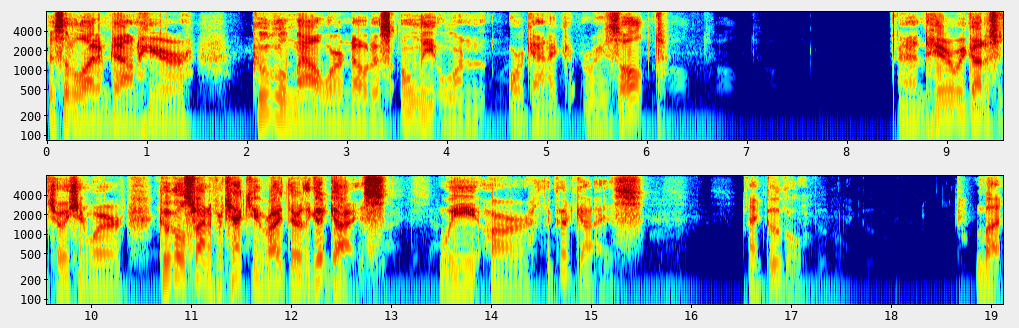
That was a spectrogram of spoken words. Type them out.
this little item down here Google malware notice only on organic result. And here we got a situation where Google's trying to protect you, right? They're the good guys. We are the good guys at Google. But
